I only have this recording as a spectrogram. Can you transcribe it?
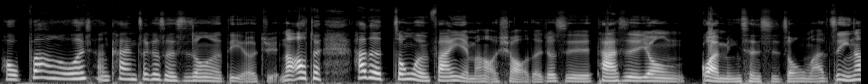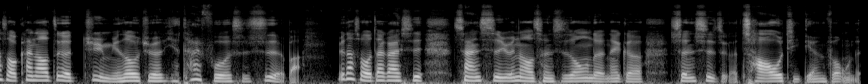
好棒哦！我很想看这个陈时中的第二句。然后哦，对，他的中文翻译也蛮好笑的，就是他是用冠名陈时中嘛。自己那时候看到这个剧名的时候，觉得也太符合时事了吧。因为那时候大概是三四月，那种陈时中的那个声势整个超级巅峰的，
